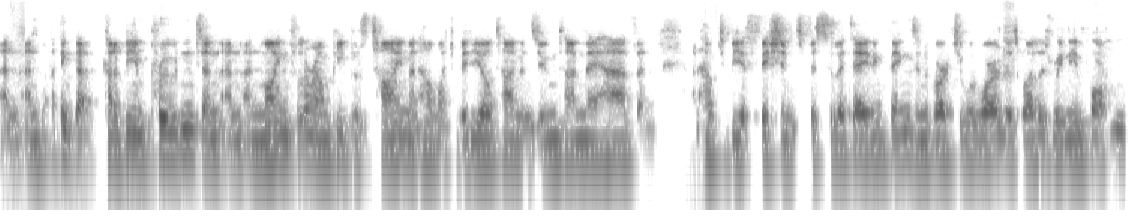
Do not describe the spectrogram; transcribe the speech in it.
And and I think that kind of being prudent and, and, and mindful around people's time and how much video time and Zoom time they have, and and how to be efficient facilitating things in the virtual world as well is really important.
